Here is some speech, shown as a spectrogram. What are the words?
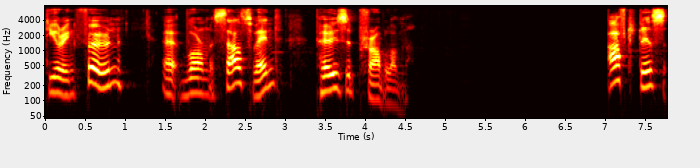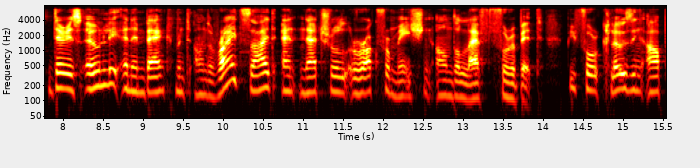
during Föhn, a uh, warm south wind, pose a problem. After this there is only an embankment on the right side and natural rock formation on the left for a bit, before closing up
